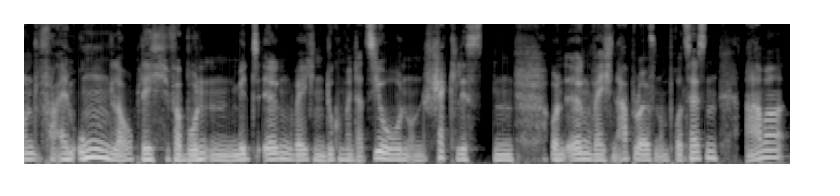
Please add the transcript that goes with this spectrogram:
und vor allem unglaublich verbunden mit irgendwelchen Dokumentationen und Checklisten und irgendwelchen Abläufen und Prozessen. Aber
